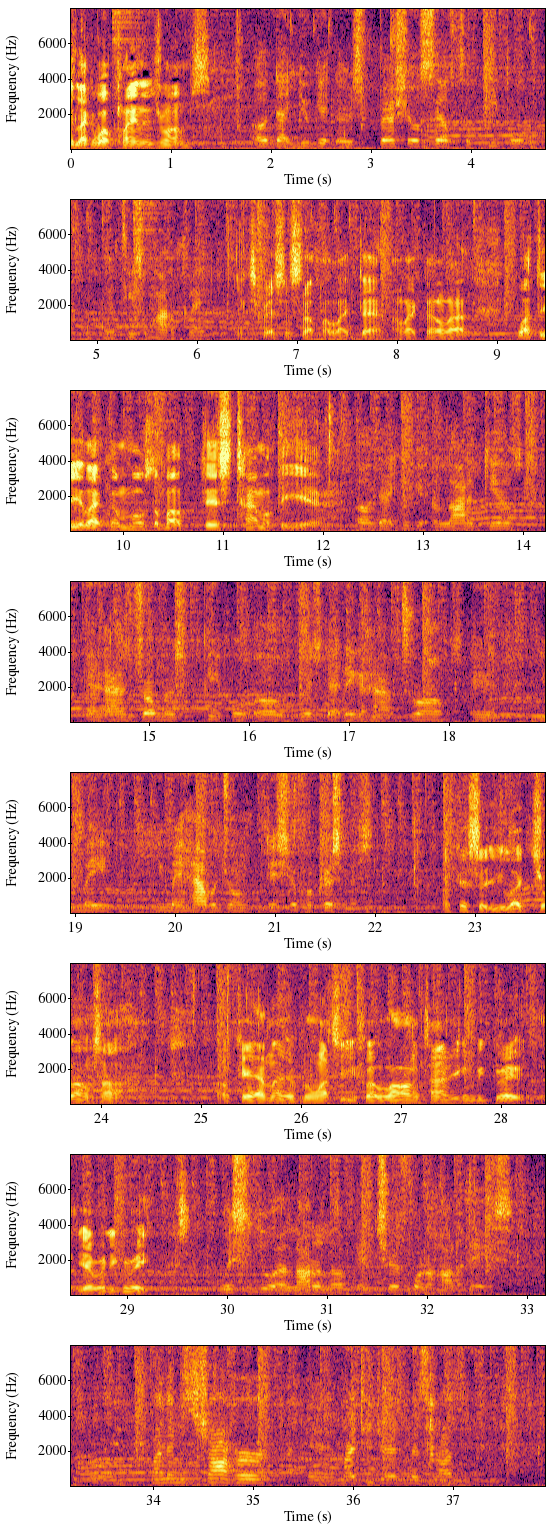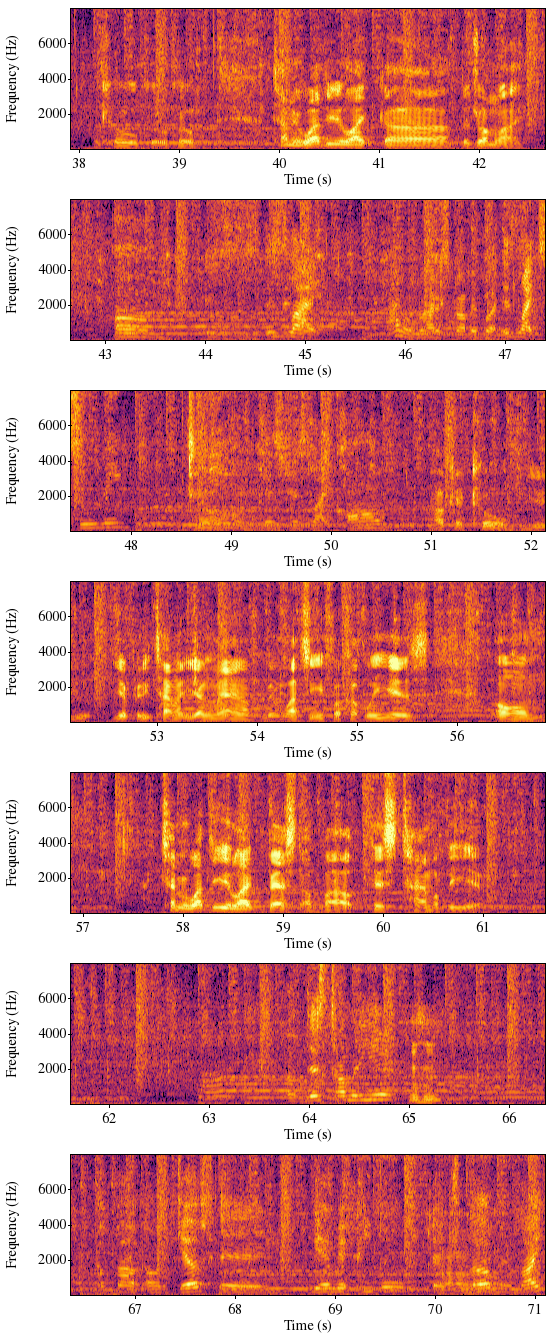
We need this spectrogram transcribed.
you like about playing the drums? Uh, that you get to express yourself to people and teach them how to play. Express yourself. I like that. I like that a lot. What do you like the most about this time of the year? Uh, that you get a lot of gifts, and as drummers, people uh, wish that they can have drums, and you may you may have a drum this year for Christmas. Okay, so you like drums, huh? Okay, I know I've been watching you for a long time. You can be great. You're really great. Wishing you a lot of love and cheer for the holidays. Um, my name is Sean Hurd, and my teacher is Miss Nazi. Cool, cool, cool. Tell me, why do you like uh, the drum line? Um, it's, it's like I don't know how to describe it, but it's like soothing to Oh. and it's just like calm. Okay, cool. You, you, you're a pretty talented young man. I've been watching you for a couple of years. Um, tell me, what do you like best about this time of the year? Of this time of the year, Mm-hmm. about all the gifts and being with people that you Oh. love and like,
